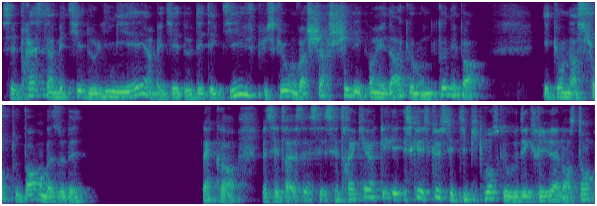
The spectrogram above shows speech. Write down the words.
c'est presque un métier de limier, un métier de détective, puisqu'on va chercher des candidats que l'on ne connaît pas et qu'on n'a surtout pas en base de données. D'accord, c'est très, c'est très clair. Est-ce que, est-ce que c'est typiquement ce que vous décrivez à l'instant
